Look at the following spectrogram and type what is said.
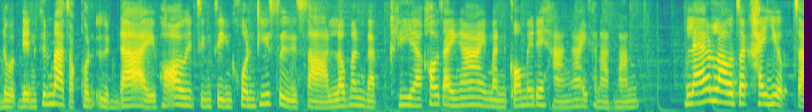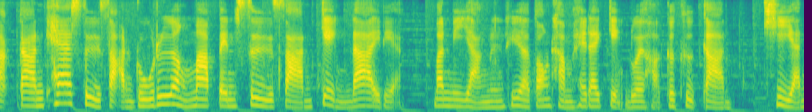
โดดเด่นขึ้นมาจากคนอื่นได้ เพราะเอาจริง ๆ คนที่สื่อสารแล้วมันแบบเคลียร์เข้าใจง่าย มันก็ไม่ได้หาง่ายขนาดนั้น แล้วเราจะขยับจากการแค่สื่อสารรู้เรื่องมาเป็นสื่อสารเก่งได้เนี่ยมันมีอย่างหนึ่งที่จะต้องทำให้ได้เก่งด้วยค่ะ ก็คือการเขียน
